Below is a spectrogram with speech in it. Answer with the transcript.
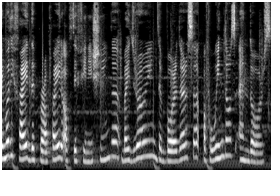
I modified the profile of the finishing by drawing the borders of windows and doors.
